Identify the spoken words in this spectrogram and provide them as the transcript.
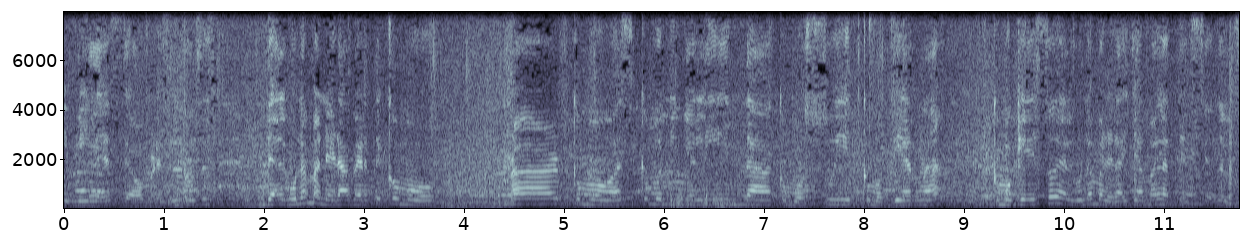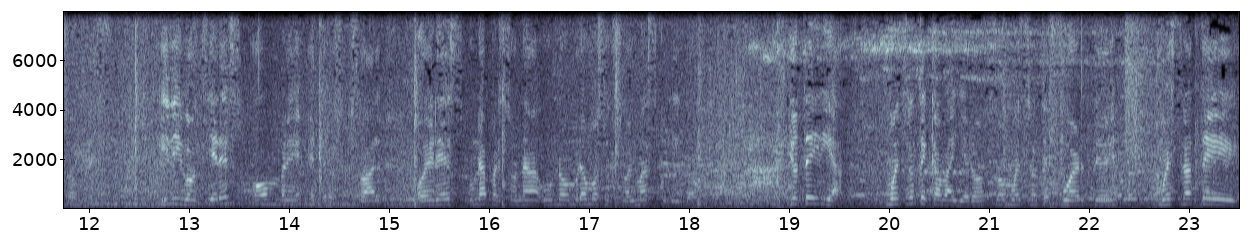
y miles de hombres. Entonces, de alguna manera, verte como como así como niña linda, como sweet, como tierna, como que eso de alguna manera llama la atención de los hombres. Y digo, si eres hombre heterosexual o eres una persona, un hombre homosexual masculino, yo te diría, muéstrate caballeroso, muéstrate fuerte, muéstrate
